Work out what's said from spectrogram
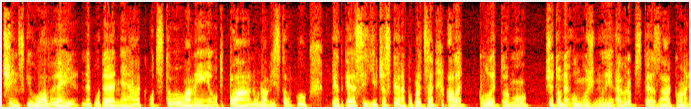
čínský Huawei nebude nějak odstavovaný od plánu na výstavbu 5G sítí v České republice, ale kvůli tomu, že to neumožňují evropské zákony.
